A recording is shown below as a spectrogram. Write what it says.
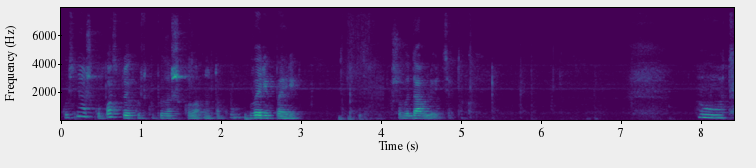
вкусняшку, пасту якусь купила шоколадну таку. Вері-пері. Що видавлюється так. От.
